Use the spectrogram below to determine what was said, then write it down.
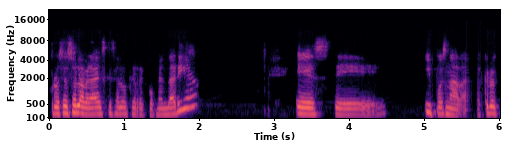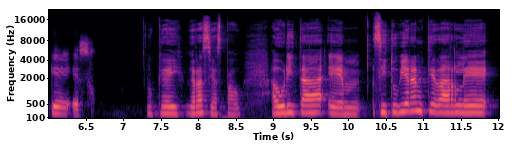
proceso, la verdad es que es algo que recomendaría. Este, y pues nada, creo que eso. Ok, gracias, Pau. Ahorita, em, si tuvieran que darle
